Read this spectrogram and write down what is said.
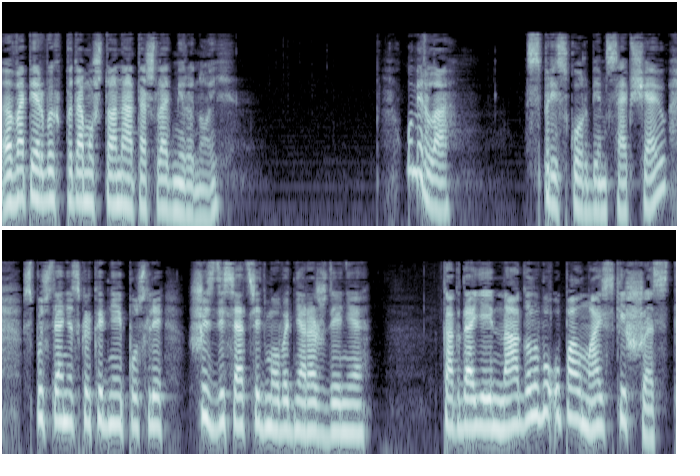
Во-первых, потому что она отошла в мир иной. Умерла, с прискорбием сообщаю, спустя несколько дней после 67-го дня рождения, когда ей на голову упал майский шест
